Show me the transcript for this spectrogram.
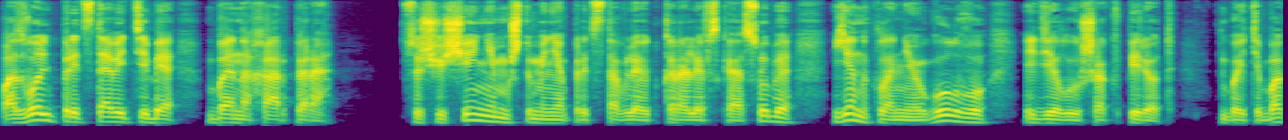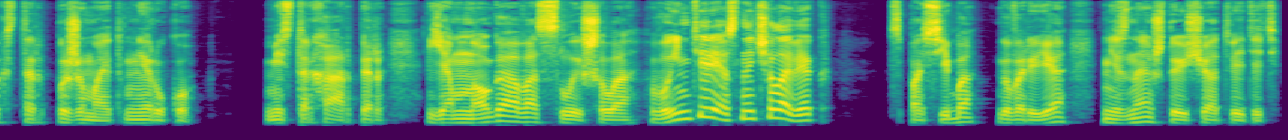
«Позволь представить тебе Бена Харпера». С ощущением, что меня представляют королевской особе, я наклоняю голову и делаю шаг вперед. Бетти Бакстер пожимает мне руку. «Мистер Харпер, я много о вас слышала. Вы интересный человек». «Спасибо», — говорю я, не знаю, что еще ответить.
